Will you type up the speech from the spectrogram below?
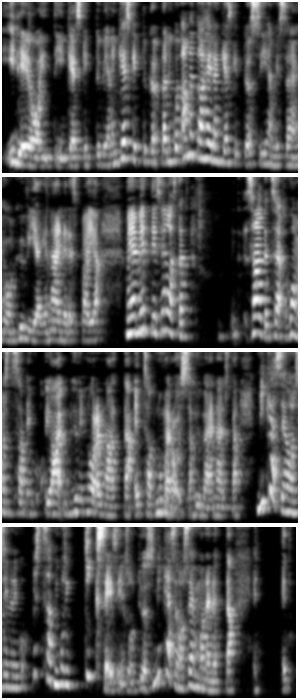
ideointiin keskittyviä, niin keskittykö, tai niin kuin, että annetaan heidän keskittyä siihen, missä he on hyviä ja näin edespäin. Ja meidän miettii sellaista, että sanoit, että sä huomasit, että sä oot niin jo hyvin nuorena, että, että sä oot numeroissa hyvä ja näin edespäin. Mikä se on siinä, niin kuin, mistä sä oot niin kuin kikseisiin sun työssä? Mikä se on semmoinen, että, että, että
